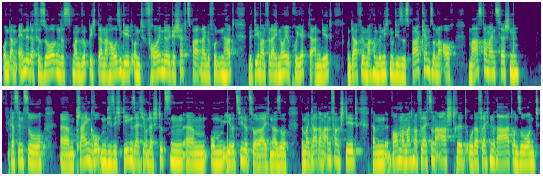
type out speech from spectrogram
und am Ende dafür sorgen, dass man wirklich dann nach Hause geht und Freunde, Geschäftspartner gefunden hat, mit denen man vielleicht neue Projekte angeht. Und dafür machen wir nicht nur dieses Barcamp, sondern auch Mastermind Session das sind so ähm, Kleingruppen, die sich gegenseitig unterstützen, ähm, um ihre Ziele zu erreichen. Also wenn man gerade am Anfang steht, dann braucht man manchmal vielleicht so einen Arschtritt oder vielleicht einen Rad und so. Und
